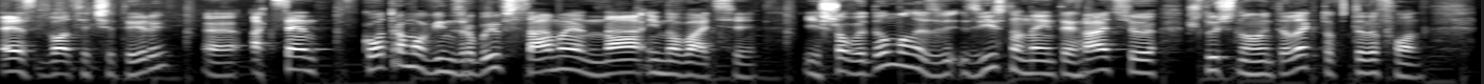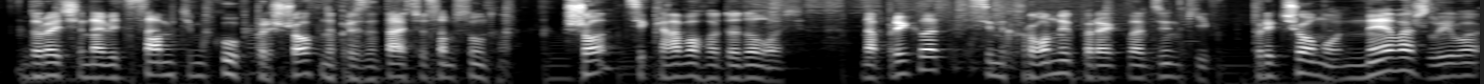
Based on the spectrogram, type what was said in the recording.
S24, акцент в котрому він зробив саме на інновації. І що ви думали? Звісно, на інтеграцію штучного інтелекту в телефон. До речі, навіть сам Тім Кук прийшов на презентацію Samsung. Що цікавого додалось? Наприклад, синхронний переклад дзвінків. Причому неважливо,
